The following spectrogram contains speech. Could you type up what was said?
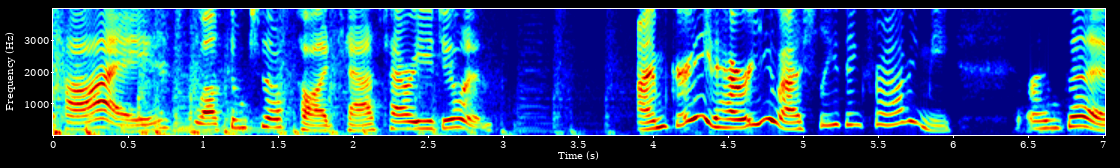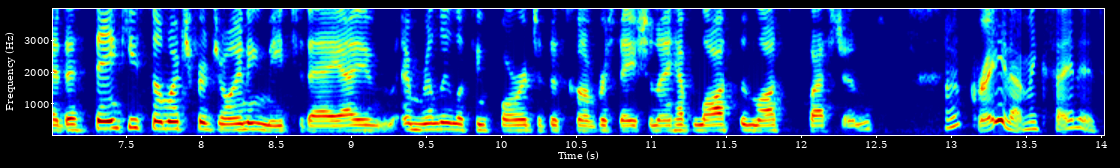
Hi, welcome to the podcast. How are you doing? I'm great. How are you, Ashley? Thanks for having me. I'm good. Thank you so much for joining me today. I am really looking forward to this conversation. I have lots and lots of questions. Oh, great. I'm excited.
